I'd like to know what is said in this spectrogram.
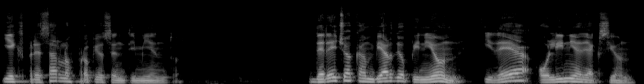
y expresar los propios sentimientos. Derecho a cambiar de opinión, idea o línea de acción.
